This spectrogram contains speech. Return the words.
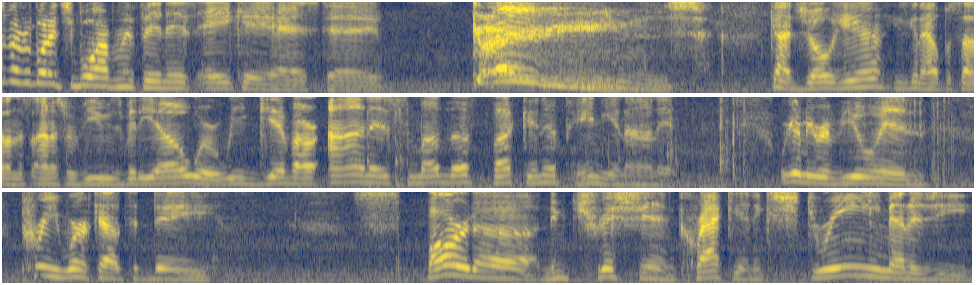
What's up, everybody? It's your boy Opperman Fitness, aka hashtag Gains. Got Joe here. He's gonna help us out on this honest reviews video where we give our honest motherfucking opinion on it. We're gonna be reviewing pre-workout today. Sparta Nutrition Kraken Extreme Energy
